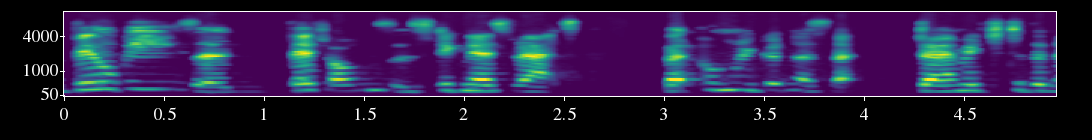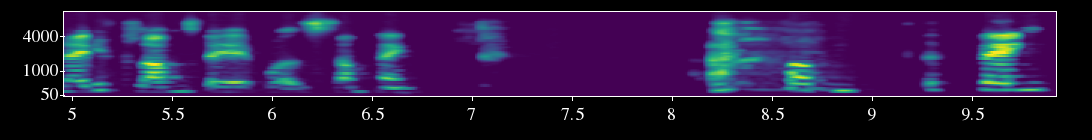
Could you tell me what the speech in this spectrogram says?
of bilbies and bettongs and stick nest rats but oh my goodness, that damage to the native plums there was something. Um, thank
